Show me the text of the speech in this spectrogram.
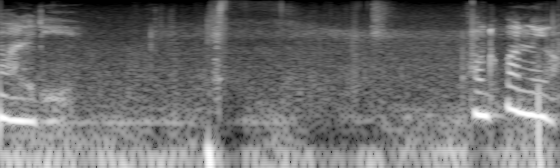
นอาอะไรดีนอนทุกวันเลยเหรอ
